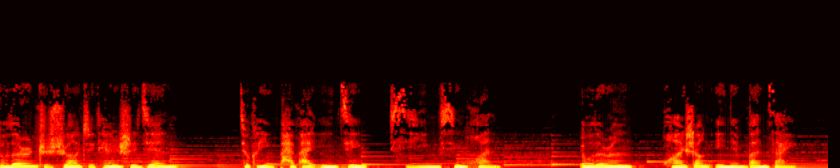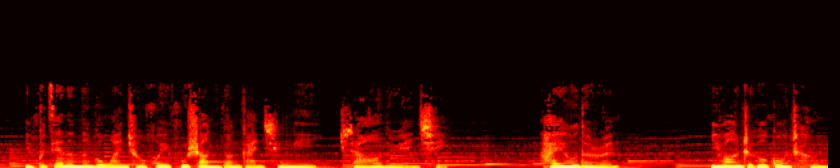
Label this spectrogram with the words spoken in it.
有的人只需要几天时间，就可以拍拍衣襟，喜迎新欢；有的人花上一年半载。也不见得能够完全恢复上一段感情里消耗的元气。还有的人，遗忘这个过程，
